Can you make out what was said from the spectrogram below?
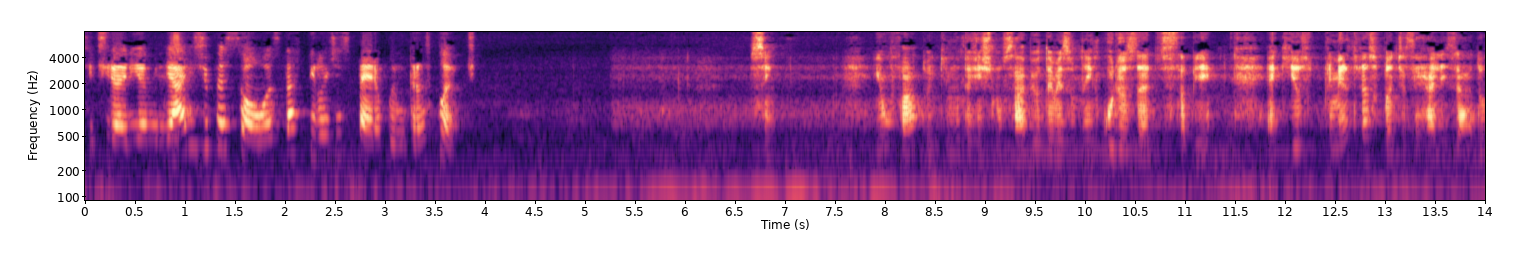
que tiraria milhares de pessoas da fila de espera por um transplante. sim. E um fato é que muita gente não sabe, ou até mesmo tem curiosidade de saber, é que o primeiro transplante a ser realizado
